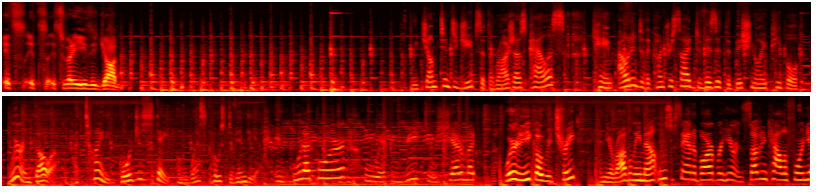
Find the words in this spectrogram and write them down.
it's, it's, it's a very easy job. We jumped into jeeps at the Raja's palace, came out into the countryside to visit the Bishnoi people. We're in Goa, a tiny, gorgeous state on the west coast of India. In Udaipur with Ritu Sharma. We're at an eco retreat in the Aravalli Mountains, Santa Barbara here in Southern California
